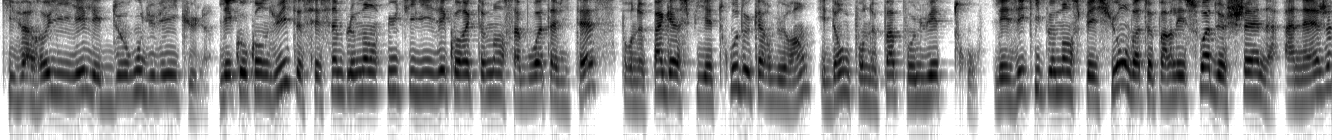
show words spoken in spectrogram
qui va relier les deux roues du véhicule. L'éco-conduite, c'est simplement utiliser correctement sa boîte à vitesse pour ne pas gaspiller trop de carburant et donc pour ne pas polluer trop. Les équipements spéciaux, on va te parler soit de chaînes à neige,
